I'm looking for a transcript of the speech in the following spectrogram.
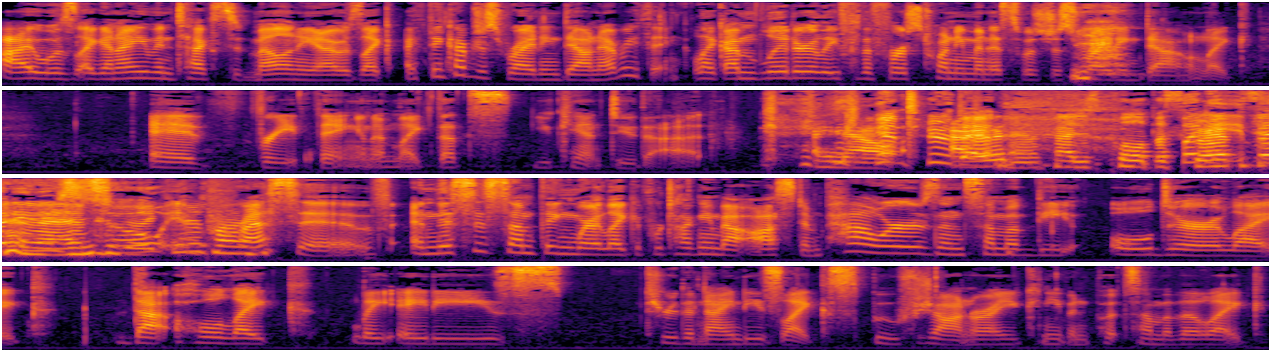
I was like and I even texted Melanie I was like I think I'm just writing down everything like I'm literally for the first 20 minutes was just Yeah. writing down like everything and I'm like that's you can't do that I You know. can't do I that. was- i just pull up a but script it, but and it then was be so like, "Here's mine." impressive and this is something where like if we're talking about austin powers and some of the older like that whole like late 80s through the 90s like spoof genre. You can even put some of the like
